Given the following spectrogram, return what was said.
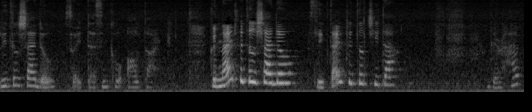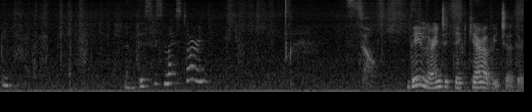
little shadow so it doesn't go all dark. Good night, little shadow. Sleep tight, little cheetah. They're happy. And this is my story. So they learned to take care of each other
